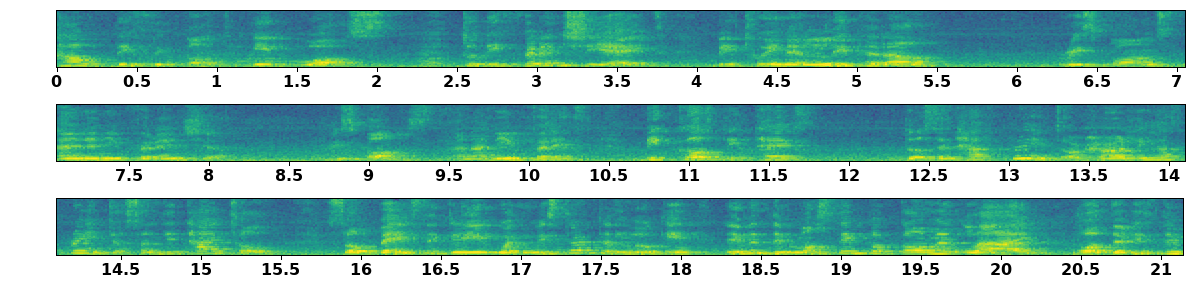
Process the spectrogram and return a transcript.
how difficult it was to differentiate between a literal response and an inferential response and an inference because the text doesn't have print or hardly has print, just on the title. So basically, when we started looking, even the most simple comment like, oh, there is the,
